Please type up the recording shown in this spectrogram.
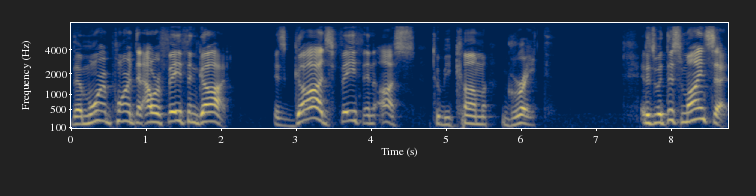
that more important than our faith in God is God's faith in us to become great? It is with this mindset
